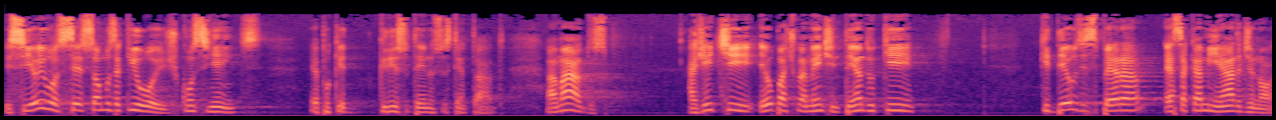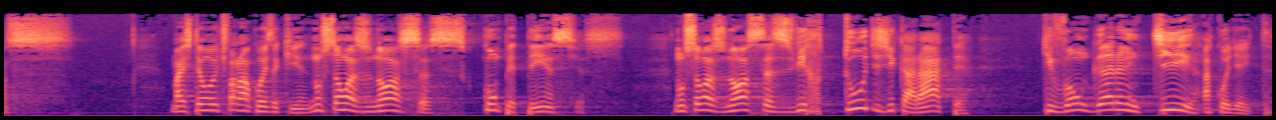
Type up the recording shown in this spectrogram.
E se eu e você somos aqui hoje conscientes, é porque Cristo tem nos sustentado. Amados, a gente, eu particularmente entendo que que Deus espera essa caminhada de nós. Mas então eu te falar uma coisa aqui: não são as nossas competências, não são as nossas virtudes de caráter que vão garantir a colheita.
